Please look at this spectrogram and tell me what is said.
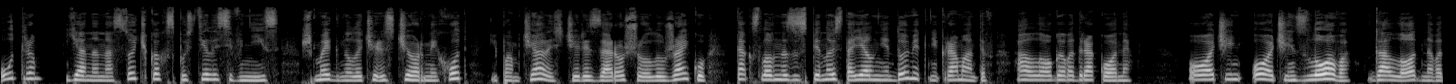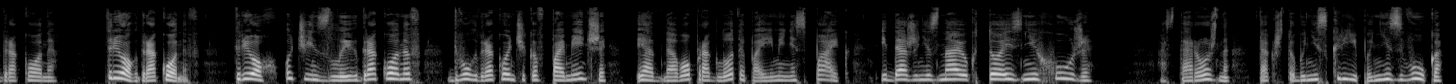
Утром я на носочках спустилась вниз, шмыгнула через черный ход и помчалась через заросшую лужайку, так, словно за спиной стоял не домик некромантов, а логово дракона. Очень-очень злого, голодного дракона. Трех драконов. Трех очень злых драконов, двух дракончиков поменьше и одного проглота по имени Спайк. И даже не знаю, кто из них хуже. Осторожно, так чтобы ни скрипа, ни звука,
